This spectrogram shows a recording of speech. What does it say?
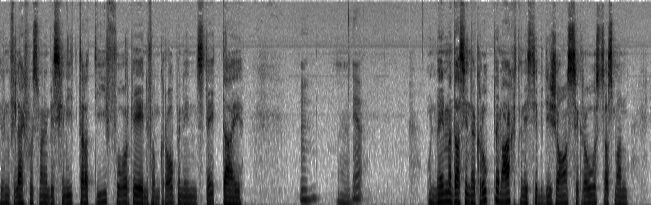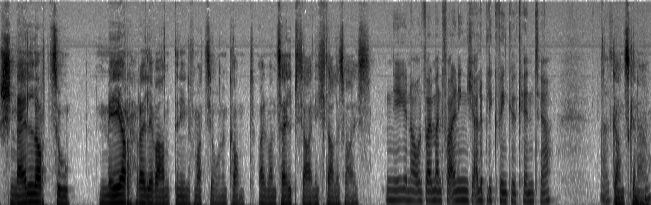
Eben, vielleicht muss man ein bisschen iterativ vorgehen, vom Groben ins Detail. Mhm. Ähm, ja. Und wenn man das in der Gruppe macht, dann ist eben die Chance groß, dass man schneller zu mehr relevanten Informationen kommt, weil man selbst ja nicht alles weiß. Nee, genau. Und weil man vor allen Dingen nicht alle Blickwinkel kennt, ja. Also, ganz genau. Mhm.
